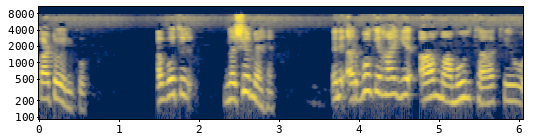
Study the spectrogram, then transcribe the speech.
کاٹو ان کو۔ اب وہ تو نشے میں ہے یعنی اربوں کے ہاں یہ عام معمول تھا کہ وہ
